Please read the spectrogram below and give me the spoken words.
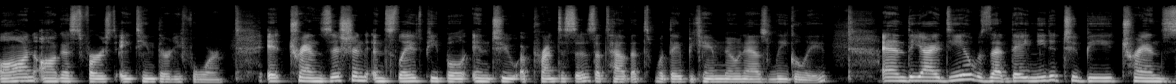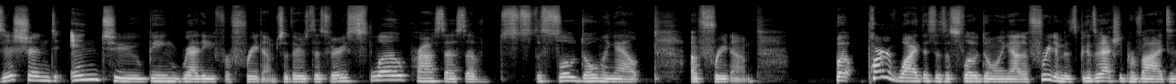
on August 1st, 1834. It transitioned enslaved people into apprentices. That's how that's what they became known as legally. And the idea was that they needed to be transitioned into being ready for freedom. So there's this very slow process of the slow doling out of freedom. But part of why this is a slow doling out of freedom is because it actually provides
